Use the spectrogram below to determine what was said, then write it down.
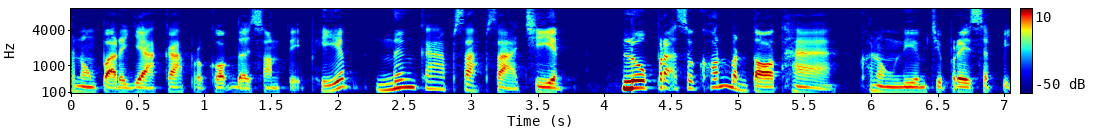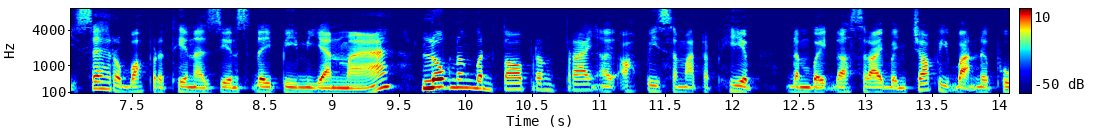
ក្នុងបរិយាកាសប្រកបដោយសន្តិភាព និងការផ្សះផ្សាជាតិ លោកប្រាក់សុខុនបន្តថាក្នុងនាមជាប្រិស័ទពិសេសរបស់ប្រធានអាស៊ានស្ដីពីមីយ៉ាន់ម៉ាលោកនឹងបន្តប្រឹងប្រែងឲ្យអស់ពីសមត្ថភាពដើម្បីដោះស្រាយបញ្ចប់វិបត្តិនៅភូ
